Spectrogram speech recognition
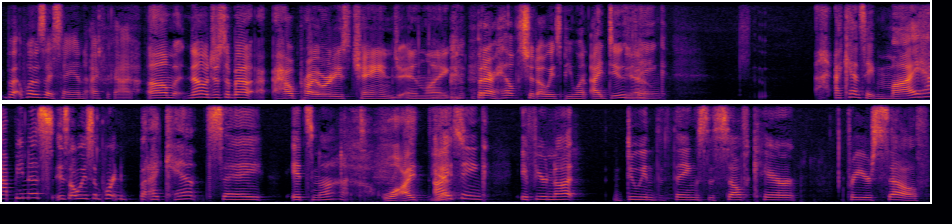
but what was I saying? I forgot. um, no, just about how priorities change and like, but our health should always be one. I do Yeah. think I can't say my happiness is always important, but I can't say it's not. well, I I think if you're not doing the things, the self care for yourself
